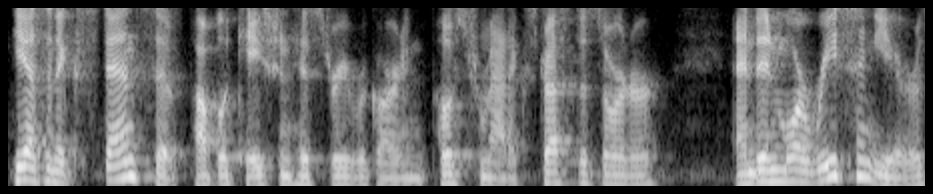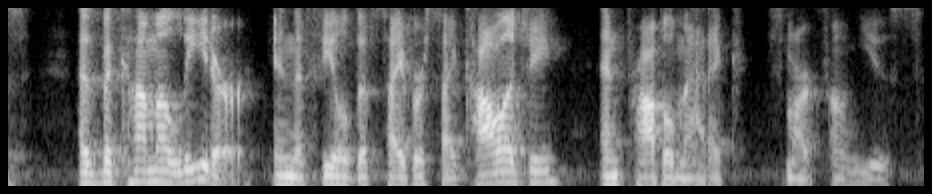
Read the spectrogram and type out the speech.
He has an extensive publication history regarding post traumatic stress disorder, and in more recent years, has become a leader in the field of cyber psychology and problematic smartphone use.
